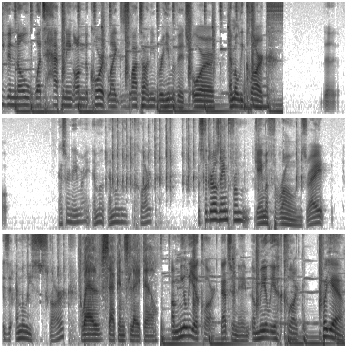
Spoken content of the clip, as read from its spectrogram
even know what's happening on the court, like Zlatan Ibrahimovic or Emily Clark. that's her name, right? Emma, Emily Clark. What's the girl's name from Game of Thrones, right? Is it Emily Stark? 12 seconds later. Emilia Clarke. That's her name. Emilia Clarke. But yeah,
